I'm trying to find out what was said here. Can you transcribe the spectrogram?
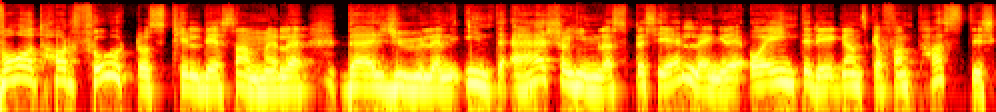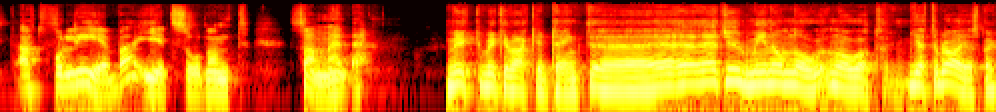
vad har fört oss till det samhälle där julen inte är så himla speciell längre? Och är inte det ganska fantastiskt att få leva i ett sådant samhälle? Mycket, mycket vackert tänkt. Eh, eh, ett julminne om något. Jättebra Jesper.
